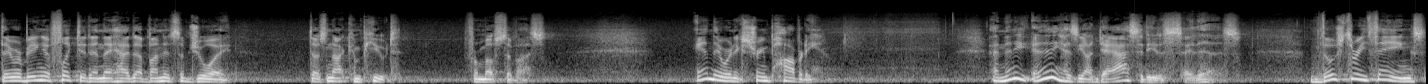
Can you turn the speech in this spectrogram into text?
They were being afflicted and they had abundance of joy. Does not compute for most of us. And they were in extreme poverty. And then, he, and then he has the audacity to say this those three things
